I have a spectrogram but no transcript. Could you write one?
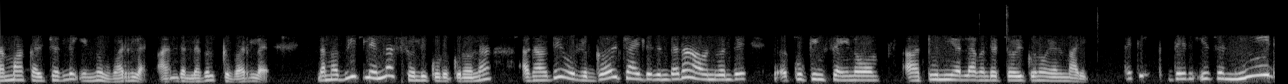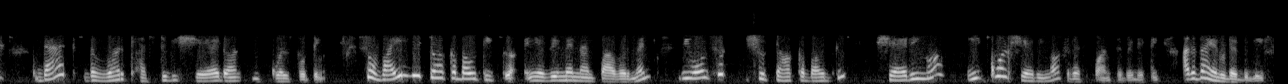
நம்ம கல்ச்சர்ல இன்னும் வரல. அந்த லெவலுக்கு வரல. நம்ம வீட்ல என்ன சொல்லி கொடுக்கணும்னா அதாவது ஒரு கேர்ள் சைல்டு இருந்தா தான் அவன் வந்து குக்கிங் செய்யணும் துணி எல்லாம் வந்து துவைக்கணும் அந்த மாதிரி. I think there is a need that the work has to be shared on equal footing so while we talk about women and women we also should talk about the sharing of equal sharing of responsibility. அதுதான் என்னோட பிலீஃப்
